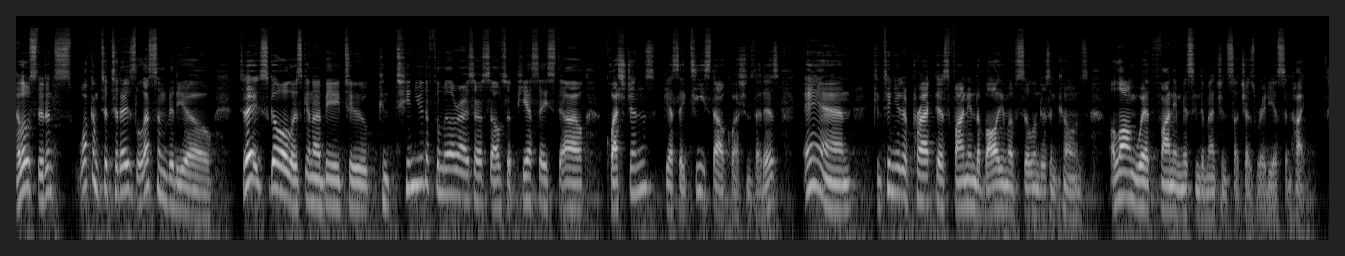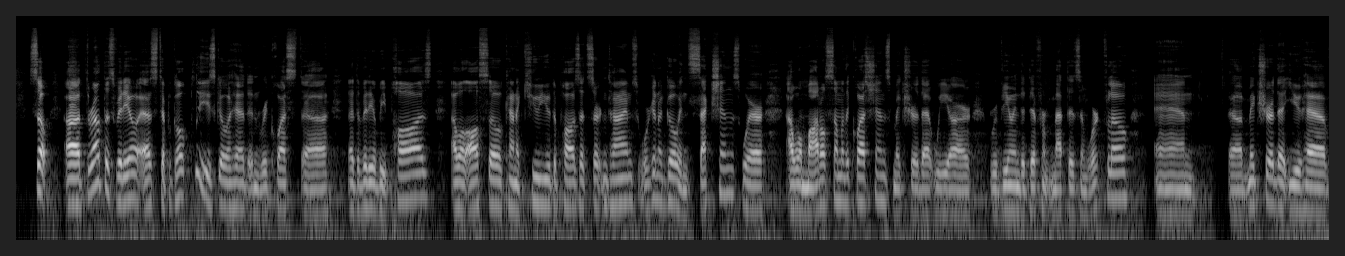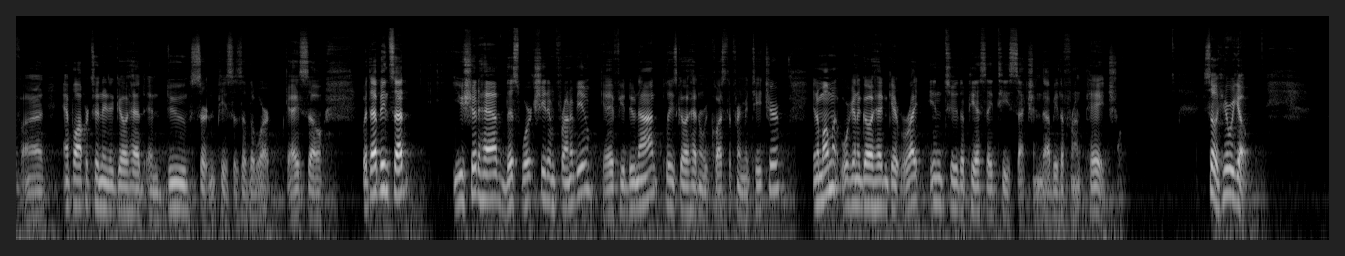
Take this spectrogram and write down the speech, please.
Hello students, welcome to today's lesson video. Today's goal is going to be to continue to familiarize ourselves with PSA style questions, PSAT style questions that is, and continue to practice finding the volume of cylinders and cones, along with finding missing dimensions such as radius and height. So uh, throughout this video, as typical, please go ahead and request uh, that the video be paused. I will also kind of cue you to pause at certain times. We're going to go in sections where I will model some of the questions, make sure that we are reviewing the different methods and workflow, and uh, make sure that you have uh, ample opportunity to go ahead and do certain pieces of the work. Okay, so with that being said, you should have this worksheet in front of you. Okay, if you do not, please go ahead and request it from your teacher. In a moment, we're going to go ahead and get right into the PSAT section. That'll be the front page. So here we go.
